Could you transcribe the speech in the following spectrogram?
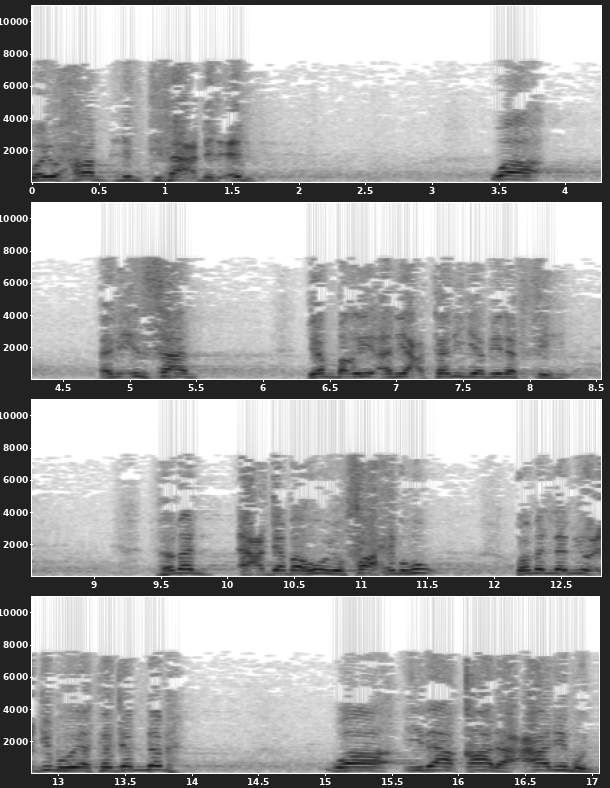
ويحرم الانتفاع بالعلم. والإنسان ينبغي أن يعتني بنفسه. فمن أعجبه يصاحبه ومن لم يعجبه يتجنبه. وإذا قال عالم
